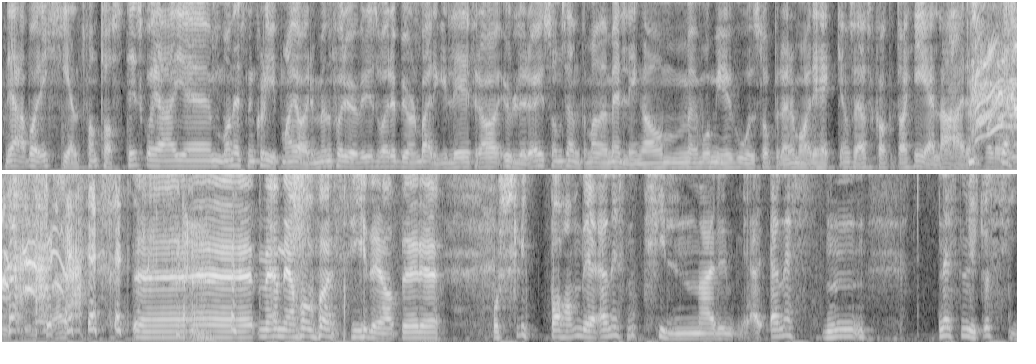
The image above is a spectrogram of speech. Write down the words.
Det er bare helt fantastisk, og jeg må nesten klype meg i armen. For øvrig så var det Bjørn Bergeli fra Ullerøy som sendte meg den meldinga om hvor mye gode stoppere de har i hekken, så jeg skal ikke ta hele æren for det. Men jeg må bare si det at dere å slippe han, det er nesten tilnærm... Jeg nesten nesten lyst til å si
